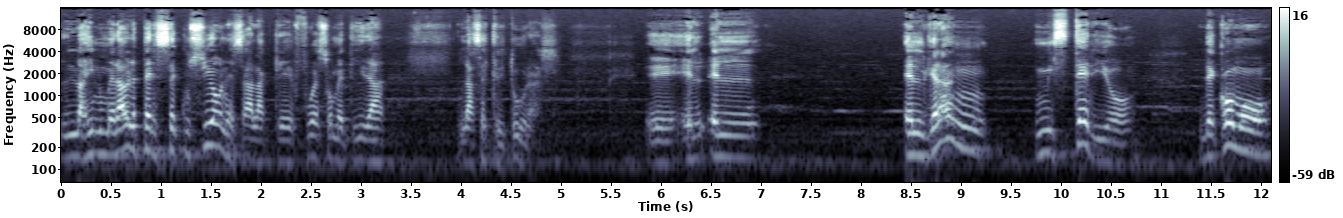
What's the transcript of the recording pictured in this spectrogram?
las innumerables persecuciones a las que fue sometida las escrituras. Eh, el, el, gran misterio de cómo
